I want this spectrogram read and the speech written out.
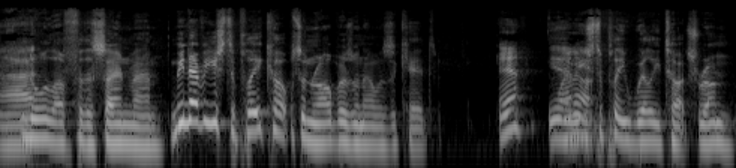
Uh, no love for the sound man. We never used to play cops and robbers when I was a kid. Yeah. Yeah, why we not? used to play Willy Touch Run.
